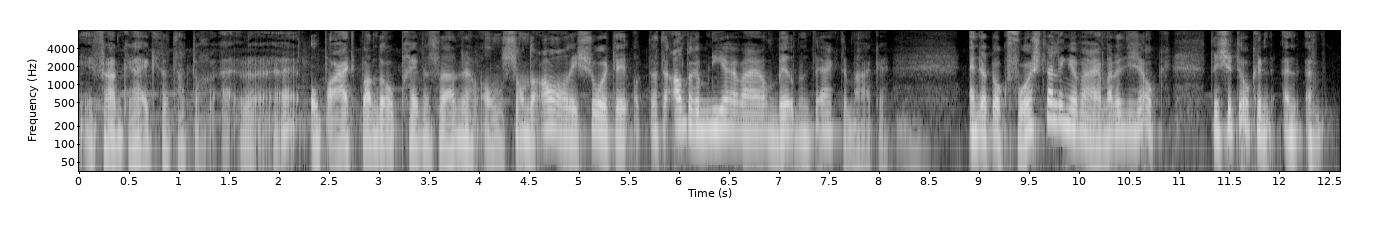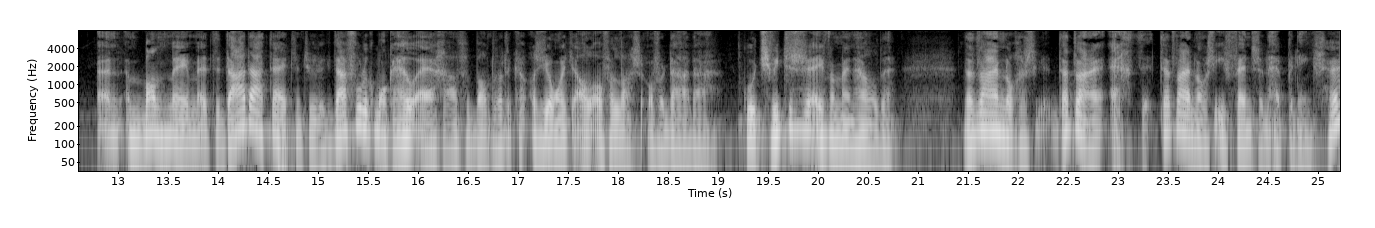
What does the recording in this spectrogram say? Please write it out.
in Frankrijk, dat had toch uh, op aard kwam er op een gegeven moment. Er ontstonden allerlei soorten, dat er andere manieren waren om beeldend werk te maken. En dat ook voorstellingen waren, maar dat is ook, er zit ook een, een, een, een band mee met de Dada-tijd natuurlijk. Daar voel ik me ook heel erg aan verband. Wat ik als jongetje al over las, over Dada. Koert Schwieters is een van mijn helden. Dat waren nog eens, dat waren echt, dat waren nog eens events en happenings. Hè?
